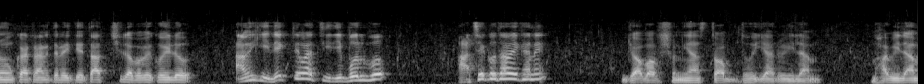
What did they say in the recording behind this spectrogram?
নৌকা টানিতে টানিতে তাচ্ছিলভাবে কহিল, আমি কি দেখতে পাচ্ছি যে বলব? আছে কোথাও এখানে? জবাব শুনিয়া স্তব্ধ হইয়া রইলাম ভাবিলাম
